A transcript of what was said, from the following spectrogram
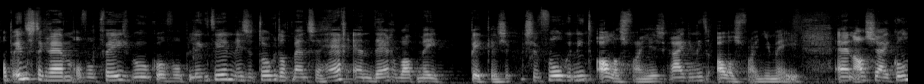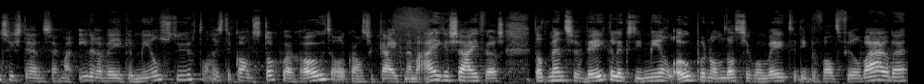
op Instagram of op Facebook of op LinkedIn is het toch dat mensen her en der wat mee pikken. Ze, ze, volgen niet alles van je. Ze krijgen niet alles van je mee. En als jij consistent, zeg maar, iedere week een mail stuurt, dan is de kans toch wel groot. Ook als ik kijk naar mijn eigen cijfers, dat mensen wekelijks die mail openen omdat ze gewoon weten, die bevat veel waarde.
